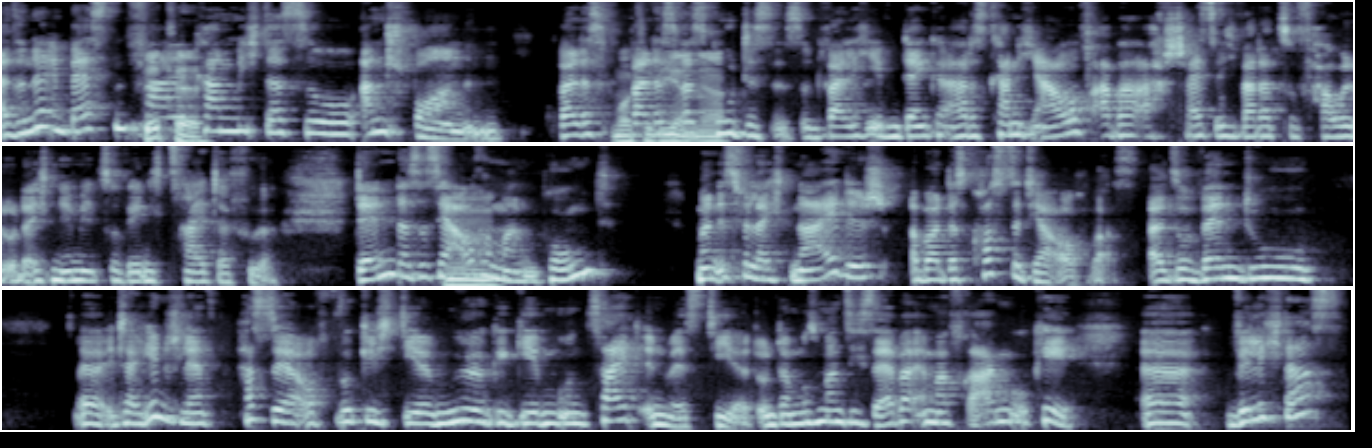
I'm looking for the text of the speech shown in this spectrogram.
Also ne, im besten Fall Bitte. kann mich das so anspornen. Weil das, weil das was ja. Gutes ist und weil ich eben denke, ah, das kann ich auch, aber ach scheiße, ich war da zu faul oder ich nehme mir zu wenig Zeit dafür. Denn das ist ja Mhm. auch immer ein Punkt. Man ist vielleicht neidisch, aber das kostet ja auch was. Also wenn du äh, Italienisch lernst, hast du ja auch wirklich dir Mühe gegeben und Zeit investiert. Und da muss man sich selber immer fragen, okay, äh, will ich das?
